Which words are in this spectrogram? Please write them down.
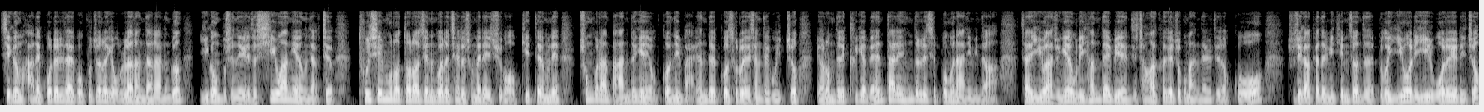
지금 아래 꼬리를 달고 꾸준하게 올라간다라는 건 이건 무슨 얘기죠? 시황의 영향 즉 투심으로 떨어지는 거는 재료 소멸의 이슈가 없기 때문에 충분한 반등의 여건이 마련될 것으로 예상되고 있죠. 여러분들이 크게 멘탈이 흔들리실 부분은 아닙니다. 자, 이 와중에 우리 현대비엔지 정확하게 조금 안내를 드렸 고 주식 아카데미 김선재 대표가 2월 2일 월요일이죠.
